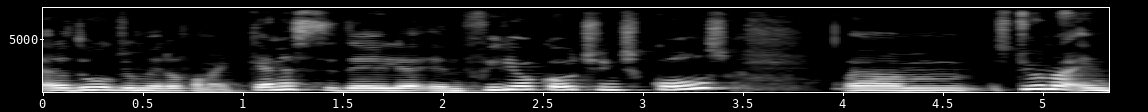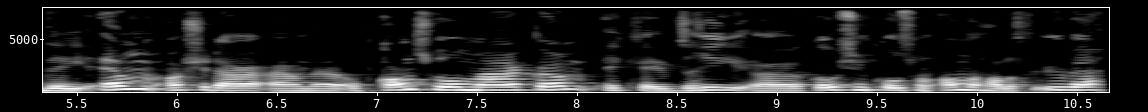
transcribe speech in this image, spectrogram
En dat doe ik door middel van mijn kennis te delen in videocoaching calls. Um, stuur mij een DM als je daar aan uh, op kans wil maken. Ik geef drie uh, coaching calls van anderhalf uur weg.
